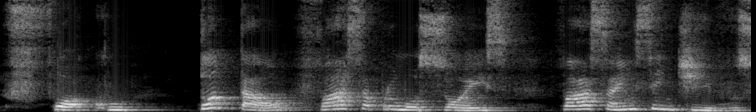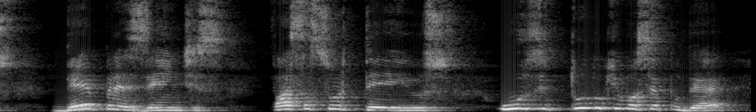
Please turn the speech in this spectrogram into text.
foco total, faça promoções, faça incentivos, dê presentes, faça sorteios, use tudo o que você puder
